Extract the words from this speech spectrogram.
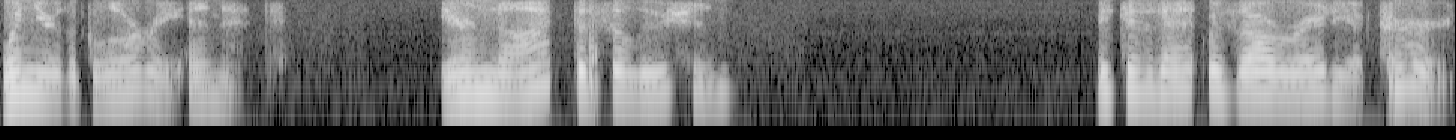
when you're the glory in it. You're not the solution because that was already occurred.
